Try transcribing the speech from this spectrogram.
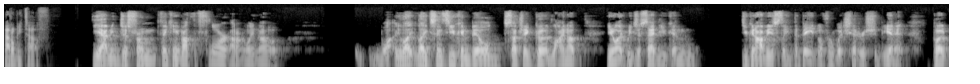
That'll be tough. Yeah, I mean, just from thinking about the floor, I don't really know what like like since you can build such a good lineup, you know, like we just said, you can you can obviously debate over which hitters should be in it, but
